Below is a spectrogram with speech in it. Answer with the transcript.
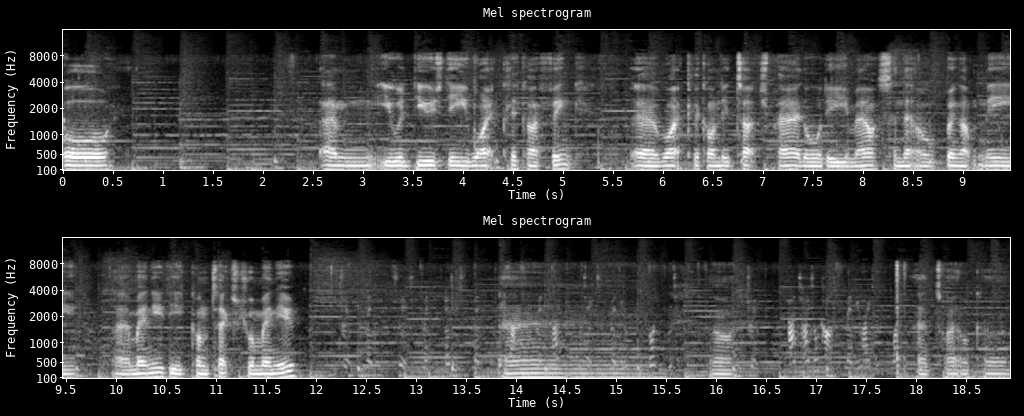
or um, you would use the right click I think uh, right click on the touchpad or the mouse and that will bring up the uh, menu the contextual menu. Volume. oh, Add title card.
